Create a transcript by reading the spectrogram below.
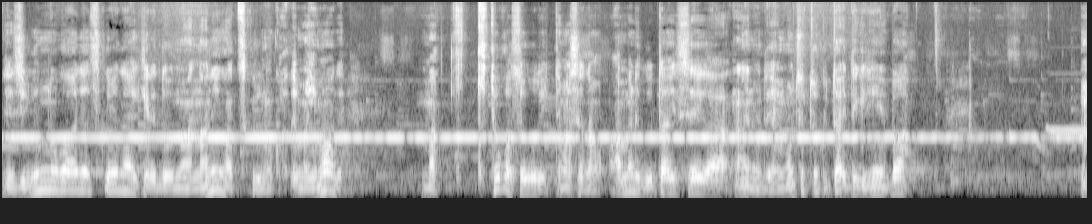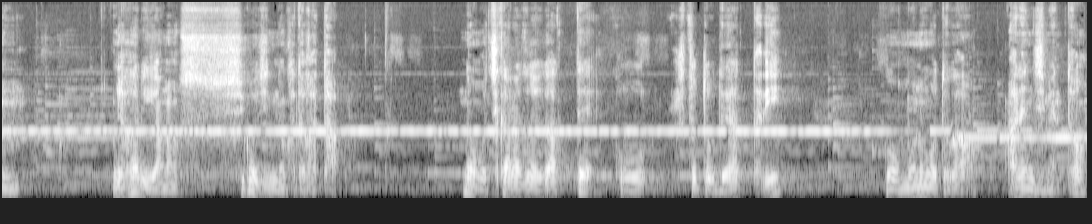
で自分の側では作れないけれど、まあ、何が作るのか。でも今まで、まあ、気とかそういうこと言ってますけどあんまり具体性がないのでもうちょっと具体的に言えば、うん、やはりあの守護神の方々のお力添えがあってこう人と出会ったりこう物事がアレンジメント。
